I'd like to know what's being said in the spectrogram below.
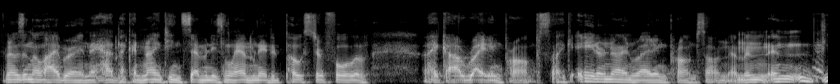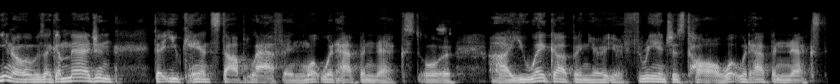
and I was in the library and they had like a 1970s laminated poster full of like uh, writing prompts, like eight or nine writing prompts on them. And, and, you know, it was like, imagine that you can't stop laughing. What would happen next? Or uh, you wake up and you're, you're three inches tall. What would happen next?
